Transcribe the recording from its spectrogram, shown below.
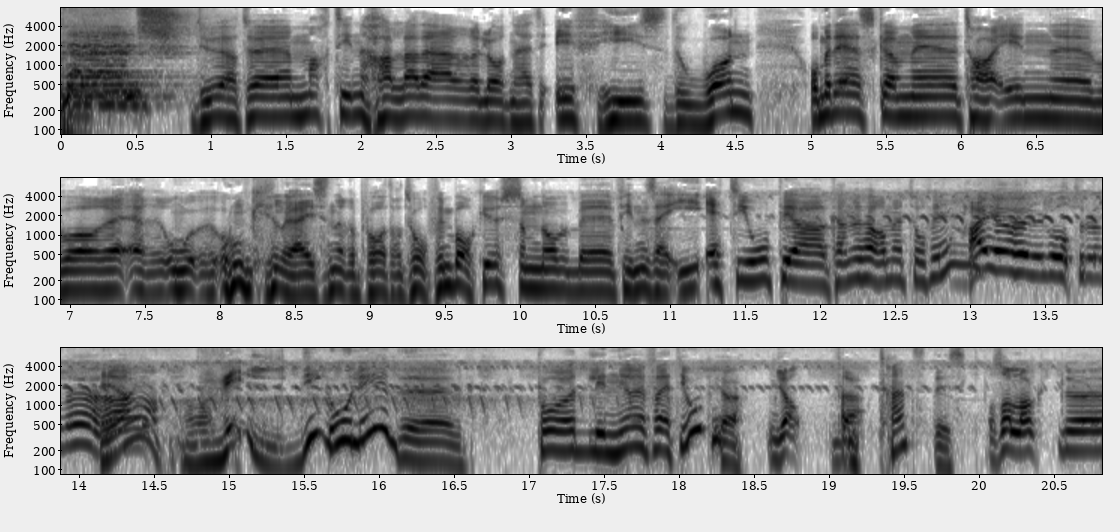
Du hørte Martin Halla der. Låten het If He's The One. Og med det skal vi ta inn eh, vår onkelreisende reporter Torfinn Borchhus, som nå befinner seg i Etiopia. Kan du høre med, Torfinn? Hei, jeg hører godt, Rune. Hei. Ja, veldig god lyd eh, på linja fra Etiopia. Ja. Fantastisk. Og så har jeg lagt eh,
